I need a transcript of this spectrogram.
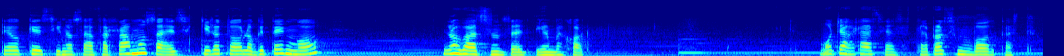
Creo que si nos aferramos a ese quiero todo lo que tengo, nos vas a sentir mejor. Muchas gracias. Hasta el próximo podcast.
